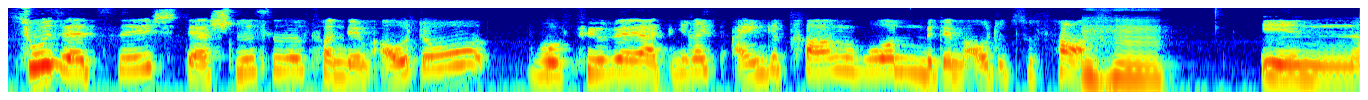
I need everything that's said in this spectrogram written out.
Zusätzlich der Schlüssel von dem Auto, wofür wir ja direkt eingetragen wurden, mit dem Auto zu fahren. Mhm. In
